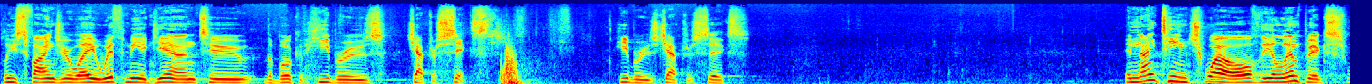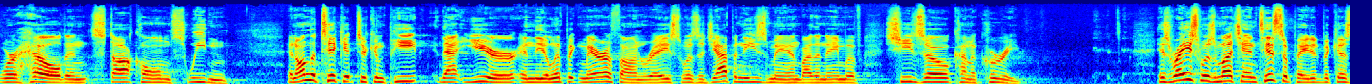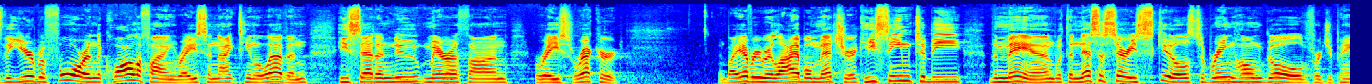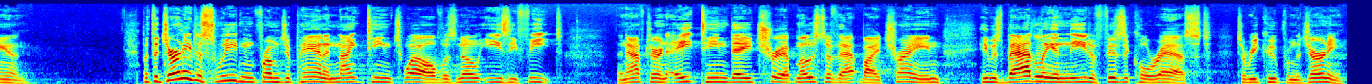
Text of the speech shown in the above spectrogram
Please find your way with me again to the book of Hebrews, chapter 6. Hebrews, chapter 6. In 1912, the Olympics were held in Stockholm, Sweden. And on the ticket to compete that year in the Olympic marathon race was a Japanese man by the name of Shizo Kanakuri. His race was much anticipated because the year before, in the qualifying race in 1911, he set a new marathon race record. And by every reliable metric, he seemed to be the man with the necessary skills to bring home gold for Japan. But the journey to Sweden from Japan in 1912 was no easy feat. And after an 18 day trip, most of that by train, he was badly in need of physical rest to recoup from the journey.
